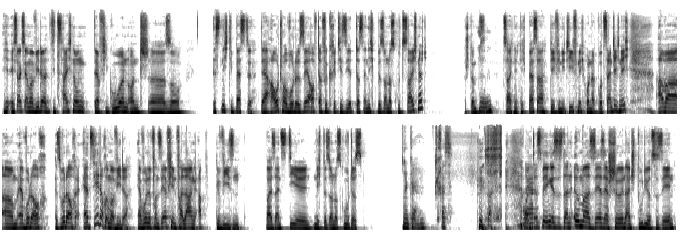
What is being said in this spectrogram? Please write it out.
ich, ich sag's ja immer wieder, die Zeichnung der Figuren und äh, so ist nicht die beste. Der Autor wurde sehr oft dafür kritisiert, dass er nicht besonders gut zeichnet. Bestimmt mhm. zeichnet nicht besser, definitiv nicht, hundertprozentig nicht. Aber ähm, er wurde auch, es wurde auch, er erzählt auch immer wieder, er wurde von sehr vielen Verlagen abgewiesen, weil sein Stil nicht besonders gut ist. Okay, krass. Und deswegen ist es dann immer sehr, sehr schön, ein Studio zu sehen,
